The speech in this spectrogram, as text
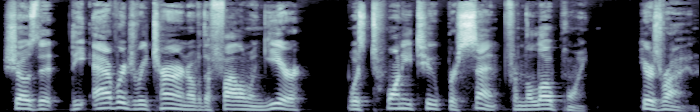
shows that the average return over the following year was 22% from the low point. Here's Ryan.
